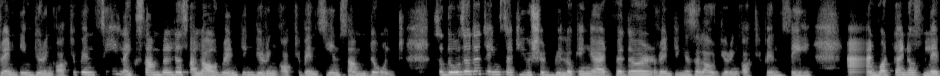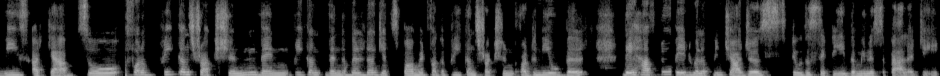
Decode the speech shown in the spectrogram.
renting during occupancy? Like some builders allow renting during occupancy and some don't. So those are the things that you should be looking at whether renting is allowed during occupancy and what kind of levies are capped. So for a pre-construction, when pre when the builder gets permit for the pre-construction for the new build, they have to pay development charges to the city, the municipality,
